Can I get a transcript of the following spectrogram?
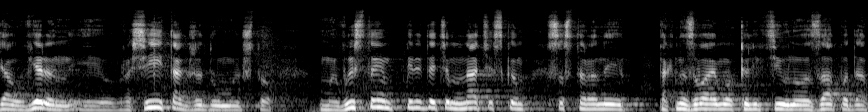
я уверен, и в России также думают, что мы выстоим перед этим натиском со стороны так называемого коллективного Запада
